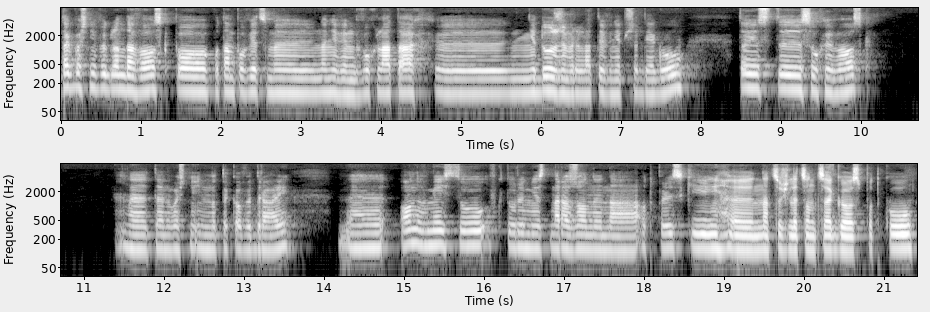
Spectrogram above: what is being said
Tak właśnie wygląda wosk po, po tam powiedzmy, no nie wiem, dwóch latach, niedużym relatywnie przebiegu. To jest suchy wosk, ten właśnie innotekowy dry. E, On w miejscu, w którym jest narażony na odpryski, e, na coś lecącego spod kół,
